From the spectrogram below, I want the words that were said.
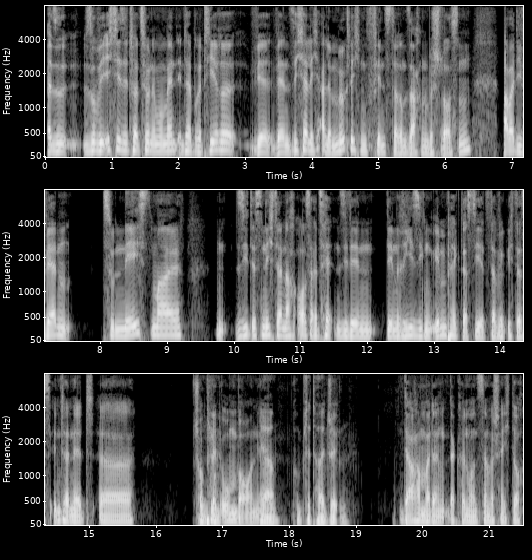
Also, so wie ich die Situation im Moment interpretiere, wir werden sicherlich alle möglichen finsteren Sachen beschlossen, aber die werden zunächst mal sieht es nicht danach aus, als hätten sie den, den riesigen Impact, dass die jetzt da wirklich das Internet äh, komplett kom umbauen. Ja. ja, komplett hijacken da haben wir dann, da können wir uns dann wahrscheinlich doch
